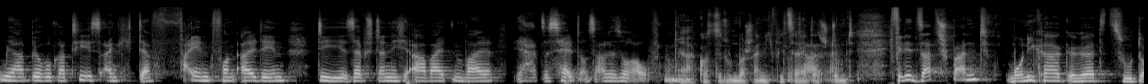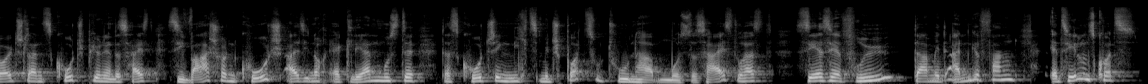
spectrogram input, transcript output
Ja, Bürokratie ist eigentlich der Feind von all denen, die selbstständig arbeiten, weil ja, das hält uns alle so auf. Ne? Ja, kostet unwahrscheinlich viel Total, Zeit, das stimmt. Ja. Ich finde den Satz spannend. Monika gehört zu Deutschlands Coach-Pionieren. Das heißt, sie war schon Coach, als sie noch erklären musste, dass Coaching nichts mit Sport zu tun haben muss. Das heißt, du hast sehr, sehr früh damit angefangen. Erzähl uns kurz,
